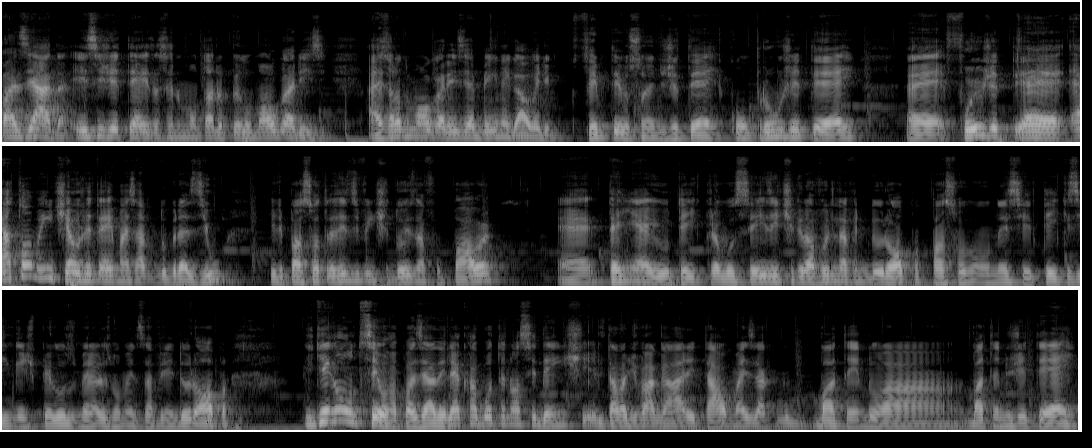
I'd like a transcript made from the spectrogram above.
Rapaziada, esse GTR está sendo montado pelo Malgarize. A história do Malgarize é bem legal. Ele sempre teve o sonho de GTR, comprou um GTR. É, foi o GTR, é, é, atualmente é o GTR mais rápido do Brasil. Ele passou a 322 na Full Power. É, tem aí o take pra vocês. A gente gravou ele na Avenida Europa, passou nesse takezinho que a gente pegou os melhores momentos da Avenida Europa. E o que aconteceu, rapaziada? Ele acabou tendo um acidente, ele tava devagar e tal, mas acabou batendo a batendo o GTR.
